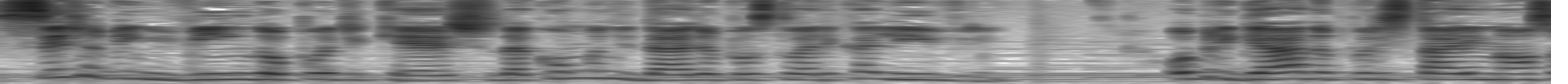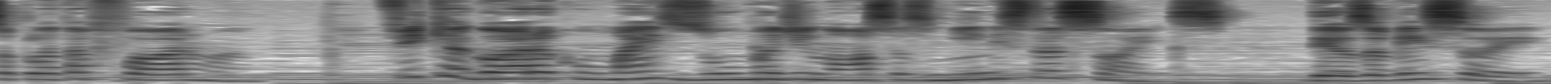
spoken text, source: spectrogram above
seja bem-vindo ao podcast da Comunidade Apostólica Livre. Obrigada por estar em nossa plataforma. Fique agora com mais uma de nossas ministrações. Deus abençoe.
